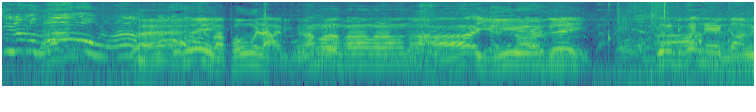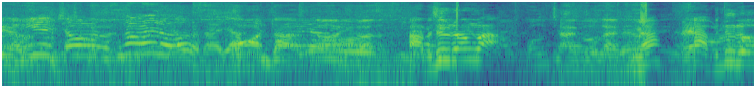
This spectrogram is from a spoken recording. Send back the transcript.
ကြီးတော့မဟုတ်လားအဲမဖုံးဝင်လာပြီကလောင်းကလောင်းကလောင်းကလောင်းဟာအေးရပြီကျွန်တော်ဒီဘက်နေကားပြီးတော့အေးချောင်းငါလည်းတော့ဟောတာဟာဘယ်သူတော့ကဘုံချိုင်ကုန်လိုက်နော်ဟာဘယ်သူတော့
